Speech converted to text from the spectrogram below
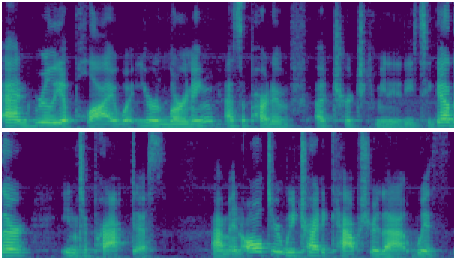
and really apply what you're learning as a part of a church community together into practice. Um, and Altar, we try to capture that with,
